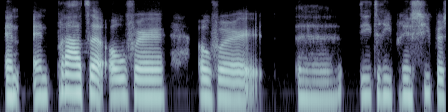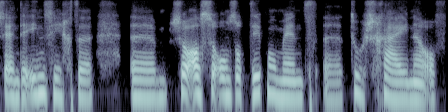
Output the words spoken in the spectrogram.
en, en praten over, over die drie principes en de inzichten um, zoals ze ons op dit moment toeschijnen of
